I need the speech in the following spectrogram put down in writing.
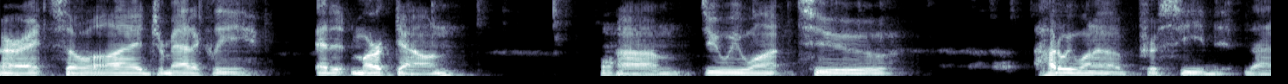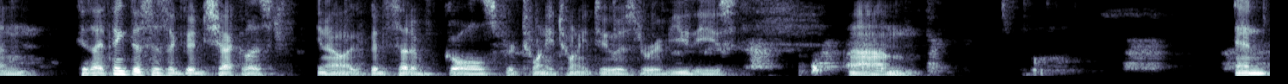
All right, so I dramatically edit Markdown, um, do we want to, how do we want to proceed then? Because I think this is a good checklist, you know, a good set of goals for 2022 is to review these. Um, And,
